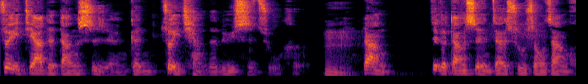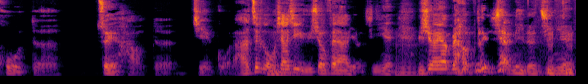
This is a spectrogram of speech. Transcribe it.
最佳的当事人跟最强的律师组合，嗯，让这个当事人在诉讼上获得最好的结果。然后这个我相信宇修非常有经验，宇修要不要分享你的经验？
